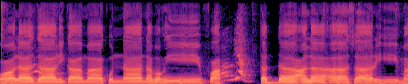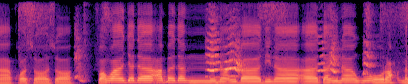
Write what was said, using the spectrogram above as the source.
قال ذلك ما كنا نبغي فاهتدى على آثارهما قصصا فوجد عبدا من عبادنا آتيناه رحما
